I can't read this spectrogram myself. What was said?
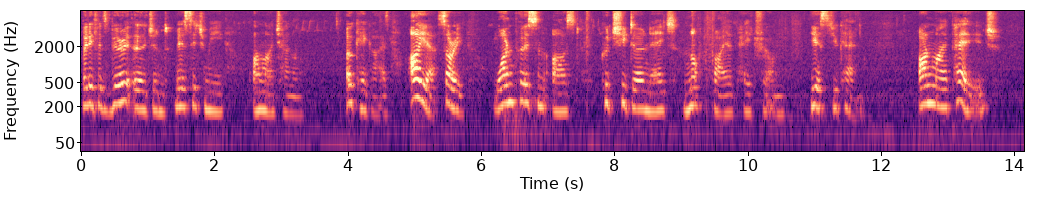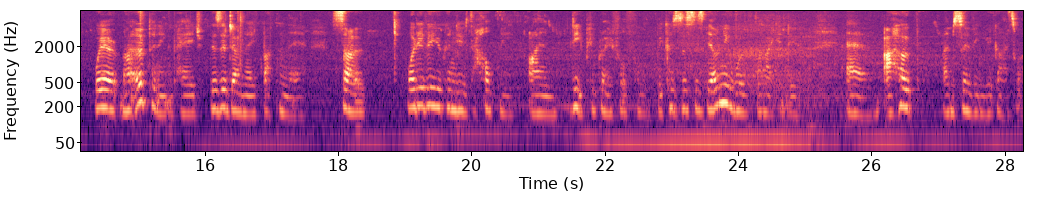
But if it's very urgent, message me on my channel. Okay guys. Oh yeah, sorry. One person asked, could she donate not via Patreon? Yes, you can. On my page, where my opening page, there's a donate button there. So whatever you can do to help me, I'm deeply grateful for because this is the only work that I can do. And I hope I'm serving you guys well.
